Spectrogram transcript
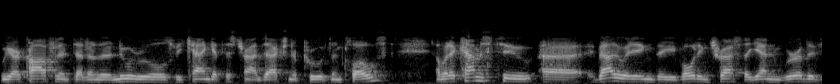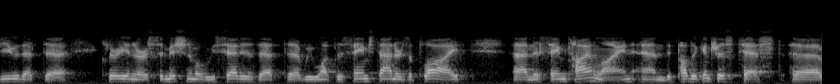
we are confident that under the new rules, we can get this transaction approved and closed. And when it comes to evaluating the voting trust, again, we're of the view that clearly in our submission, what we said is that uh, we want the same standards applied and the same timeline. And the public interest test uh,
